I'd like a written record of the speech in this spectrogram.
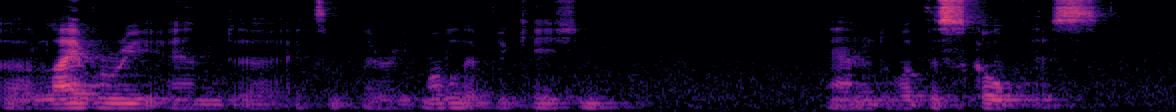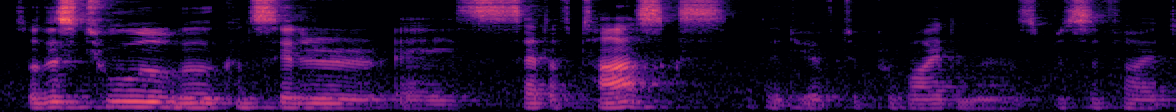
uh, library and uh, exemplary model application and what the scope is. So this tool will consider a set of tasks that you have to provide in a specified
